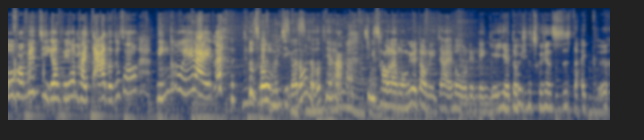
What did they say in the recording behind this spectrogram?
我旁边几个比我还大的就说您回来了，就说我们几个。然后我想说天哪，继曹兰王月到你家以后，我连连爷爷都已经出现世代歌。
